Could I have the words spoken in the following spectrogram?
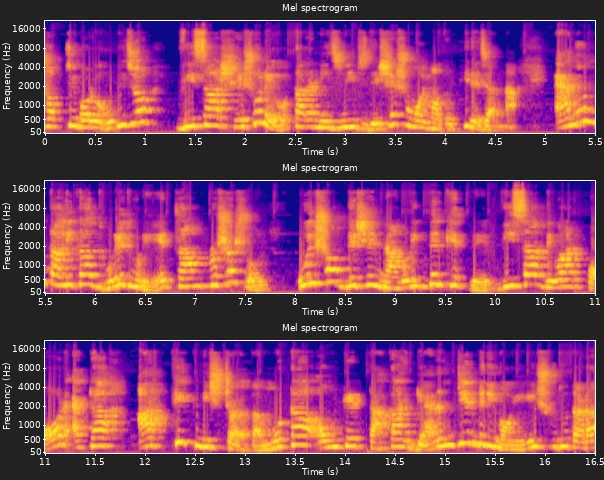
সবচেয়ে বড় অভিযোগ ভিসা শেষ হলেও তারা নিজ নিজ দেশে সময় মতো ফিরে যান না। এমন তালিকা ধরে ধরে ট্রাম্প প্রশাসন ওই সব দেশের নাগরিকদের ক্ষেত্রে ভিসা দেওয়ার পর একটা আর্থিক নিশ্চয়তা, মোটা অঙ্কের টাকার গ্যারান্টির বিনিময়ে শুধু তারা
